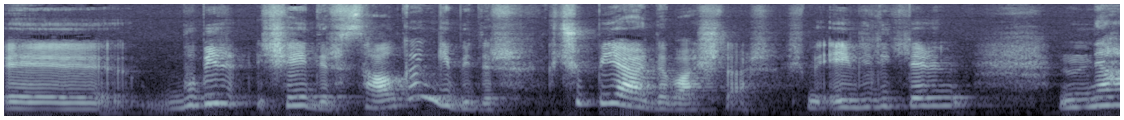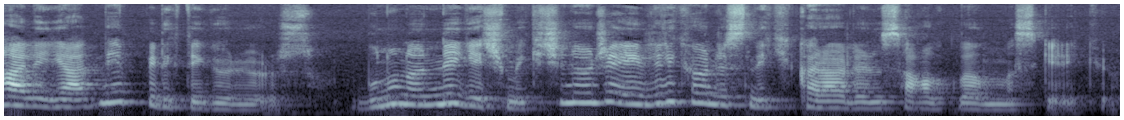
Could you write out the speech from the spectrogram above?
Ee, bu bir şeydir, salgın gibidir. Küçük bir yerde başlar. Şimdi evliliklerin ne hale geldiğini hep birlikte görüyoruz. Bunun önüne geçmek için önce evlilik öncesindeki kararların sağlıklı alınması gerekiyor.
